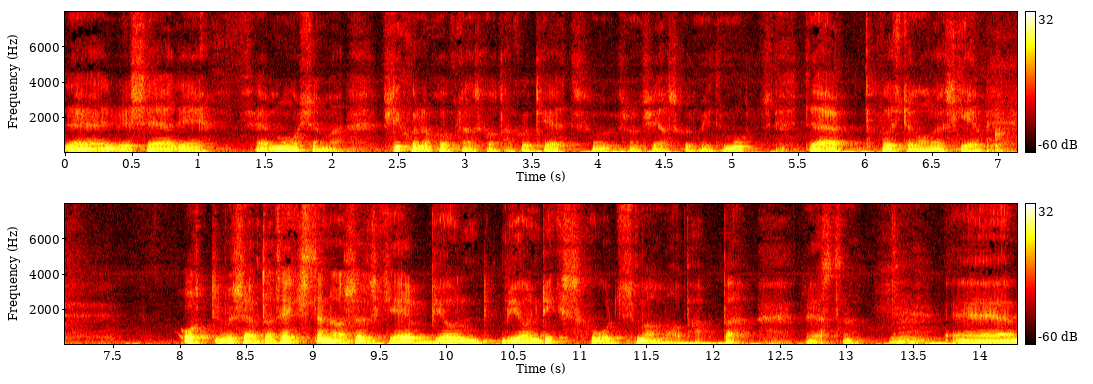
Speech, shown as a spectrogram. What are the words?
det vill säga det är fem år sedan, va? Flickorna på Upplandsgatan 71 från, från fiaskot mittemot. Där jag första gången skrev 80 procent av texterna och sen skrev Björn, Björn Dixgårds mamma och pappa resten. Mm. Eh,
